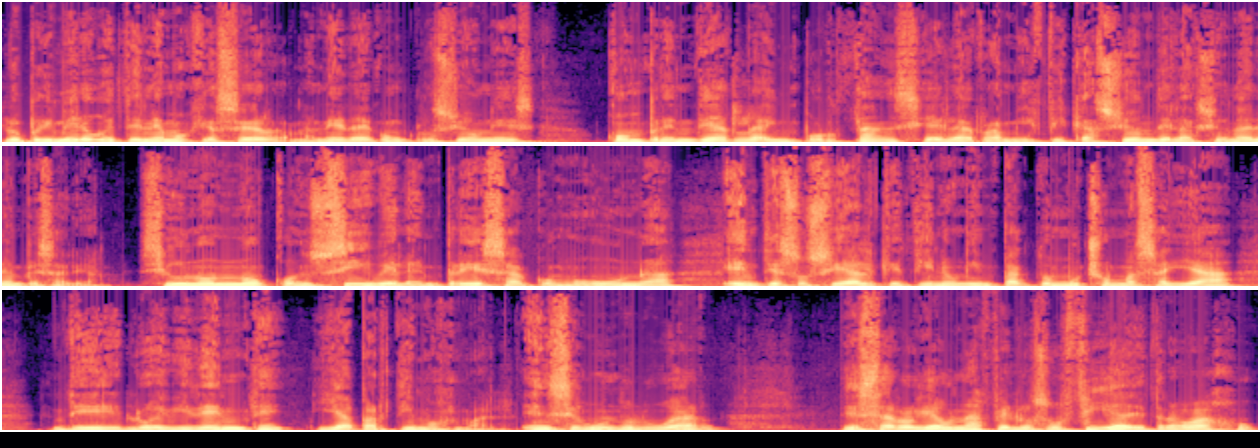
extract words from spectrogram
Lo primero que tenemos que hacer, a manera de conclusión, es comprender la importancia de la ramificación del accionario empresarial. Si uno no concibe la empresa como un ente social que tiene un impacto mucho más allá de lo evidente, ya partimos mal. En segundo lugar, desarrollar una filosofía de trabajo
